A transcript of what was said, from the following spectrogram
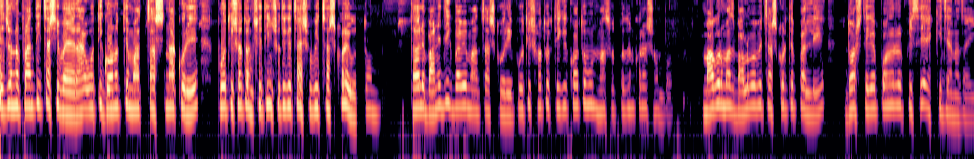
এই জন্য প্রান্তিক চাষি ভাইয়েরা অতি ঘনত্বে মাছ চাষ না করে প্রতি শতাংশে তিনশো থেকে চারশো পিস চাষ করাই উত্তম। তাহলে বাণিজ্যিকভাবে মাছ চাষ করে প্রতি শতক থেকে কত মন মাছ উৎপাদন করা সম্ভব? মাগুর মাছ ভালোভাবে চাষ করতে পারলে দশ থেকে পনেরো পিসে এক কেজি আনা যায়।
